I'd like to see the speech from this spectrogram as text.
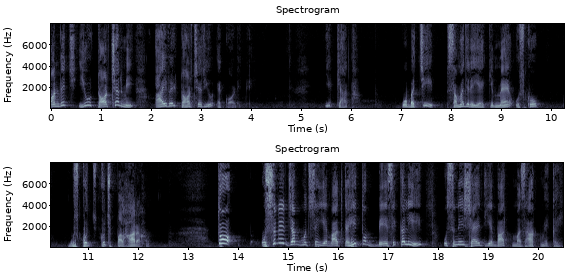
on which you torture me I will torture you accordingly ये क्या था? वो बच्ची समझ रही है कि मैं उसको उसको कुछ पढ़ा रहा हूँ। तो उसने जब मुझसे यह बात कही तो बेसिकली उसने शायद ये बात मज़ाक में कही।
